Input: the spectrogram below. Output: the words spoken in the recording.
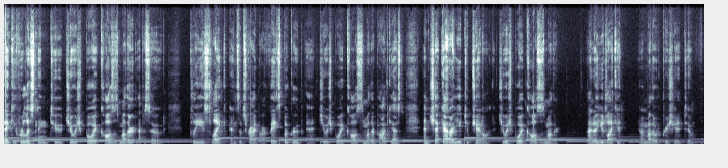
Thank you for listening to Jewish Boy Calls His Mother episode. Please like and subscribe our Facebook group at Jewish Boy Calls His Mother podcast and check out our YouTube channel Jewish Boy Calls His Mother. I know you'd like it, and my mother would appreciate it too.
